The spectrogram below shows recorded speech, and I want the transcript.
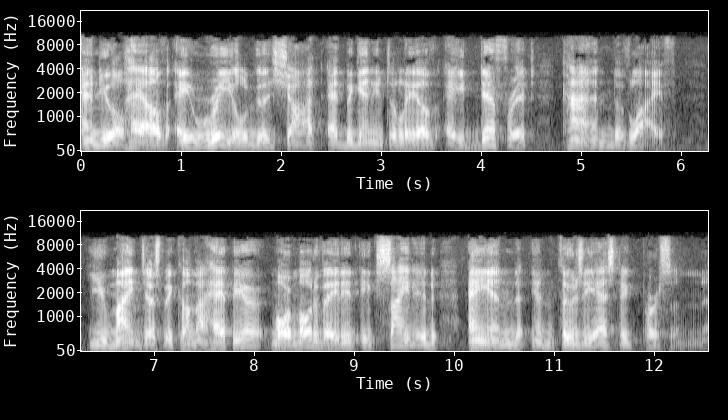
and you'll have a real good shot at beginning to live a different kind of life. You might just become a happier, more motivated, excited, and enthusiastic person.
